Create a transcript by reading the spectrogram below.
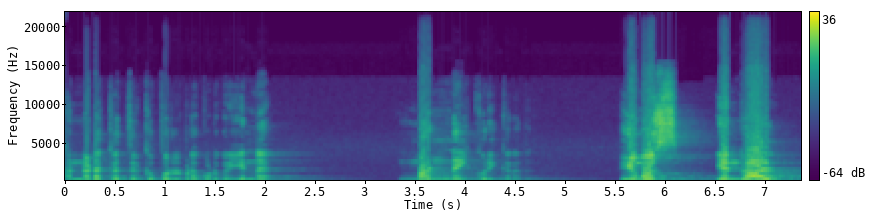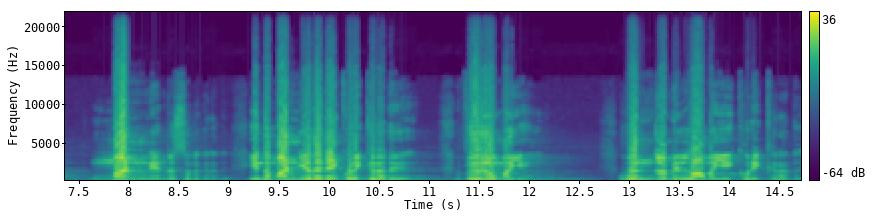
தன்னடக்கத்திற்கு பொருள்பட கொடுக்கிறது. என்ன? மண்ணை குறிக்கிறது. ஹியூமஸ் என்றால் மண் என்று சொல்லுகிறது. இந்த மண் எதனை குறிக்கிறது? வெறுமையை ஒன்றுமில்லாமையை குறிக்கிறது.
